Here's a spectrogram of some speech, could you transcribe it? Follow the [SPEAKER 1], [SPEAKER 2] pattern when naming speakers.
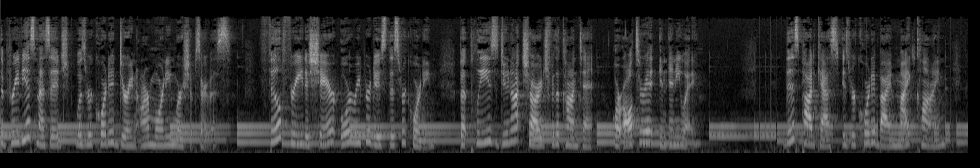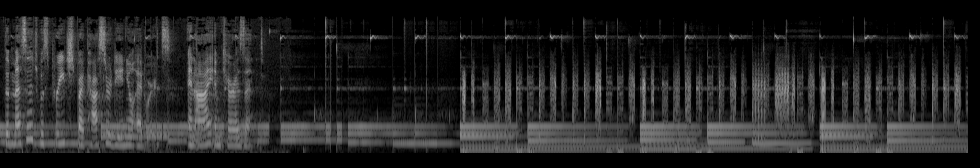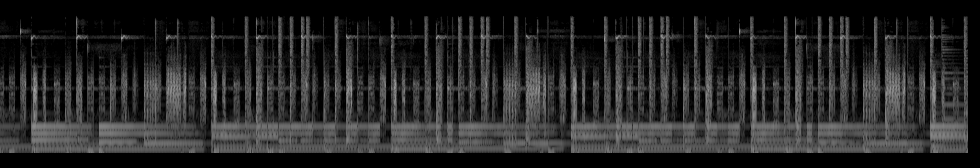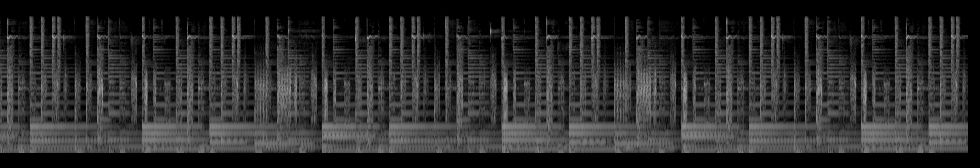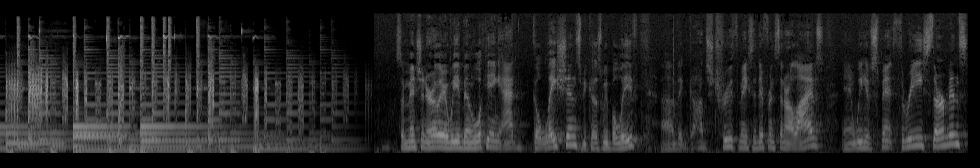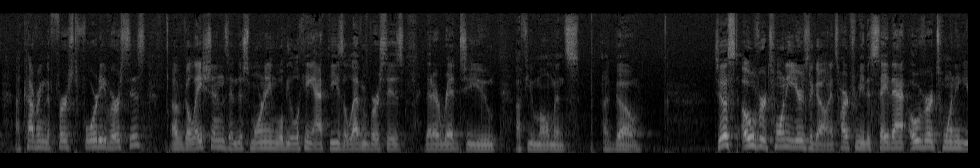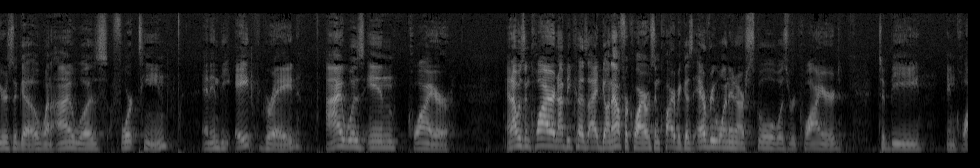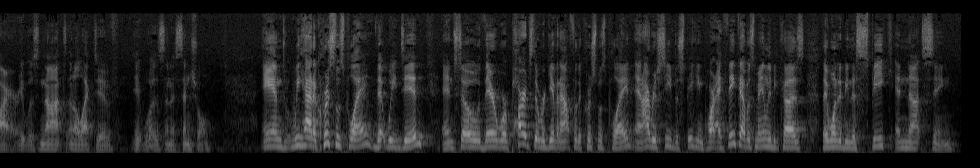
[SPEAKER 1] The previous message was recorded during our morning worship service. Feel free to share or reproduce this recording, but please do not charge for the content or alter it in any way. This podcast is recorded by Mike Klein. The message was preached by Pastor Daniel Edwards, and I am Kara Zent.
[SPEAKER 2] Mentioned earlier, we have been looking at Galatians because we believe uh, that God's truth makes a difference in our lives. And we have spent three sermons uh, covering the first 40 verses of Galatians. And this morning we'll be looking at these 11 verses that I read to you a few moments ago. Just over 20 years ago, and it's hard for me to say that, over 20 years ago, when I was 14 and in the eighth grade, I was in choir. And I was in choir not because I had gone out for choir, I was in choir because everyone in our school was required to be in choir. It was not an elective, it was an essential. And we had a Christmas play that we did, and so there were parts that were given out for the Christmas play, and I received the speaking part. I think that was mainly because they wanted me to speak and not sing.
